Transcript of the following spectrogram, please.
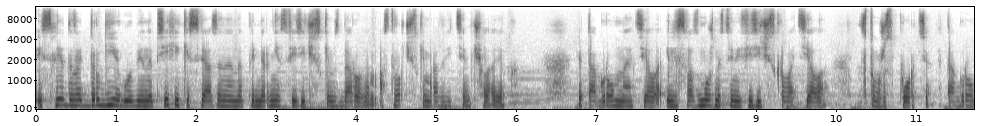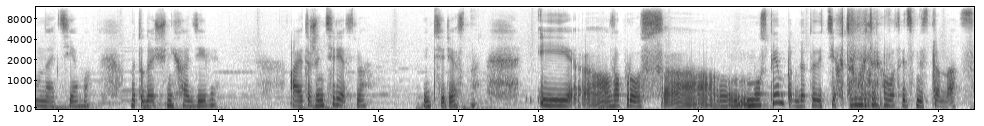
исследовать другие глубины психики, связанные, например, не с физическим здоровьем, а с творческим развитием человека. Это огромное тело. Или с возможностями физического тела в том же спорте. Это огромная тема. Мы туда еще не ходили. А это же интересно. Интересно. И э, вопрос, э, мы успеем подготовить тех, кто будет работать вместо нас?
